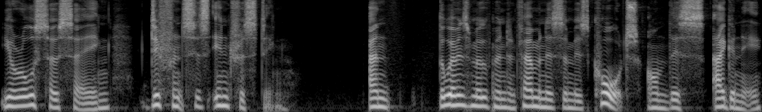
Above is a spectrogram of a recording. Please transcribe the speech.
you're also saying difference is interesting. And the women's movement and feminism is caught on this agony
